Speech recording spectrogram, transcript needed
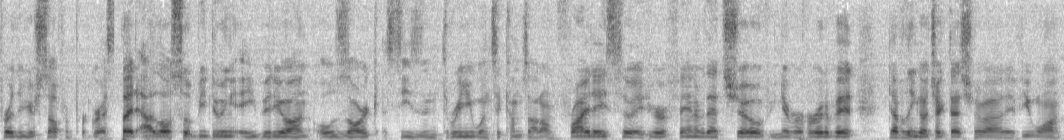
further yourself and progress. But I'll also be doing a video on Ozark season 3 once it comes out on Friday. So if you're a fan of that show, if you've never heard of it, definitely go check that show out if you want.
